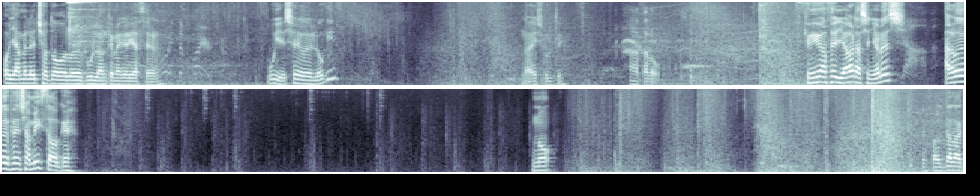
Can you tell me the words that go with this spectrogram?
O ya me lo he hecho todo lo de cooldown que me quería hacer. Uy, ese Loki. Nice ulti. Hasta luego. ¿Qué me iba a hacer yo ahora, señores? ¿Algo de defensa mixta o qué? No. Me falta la...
